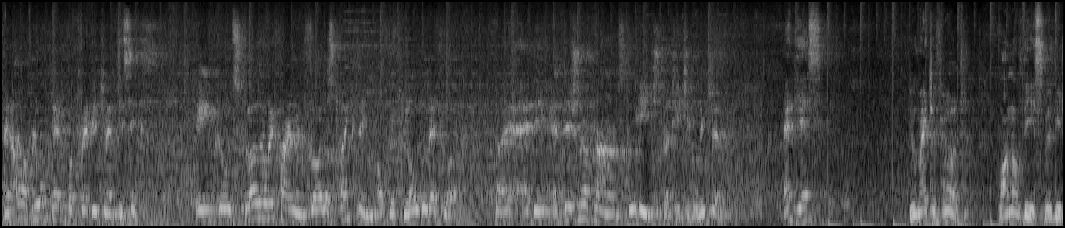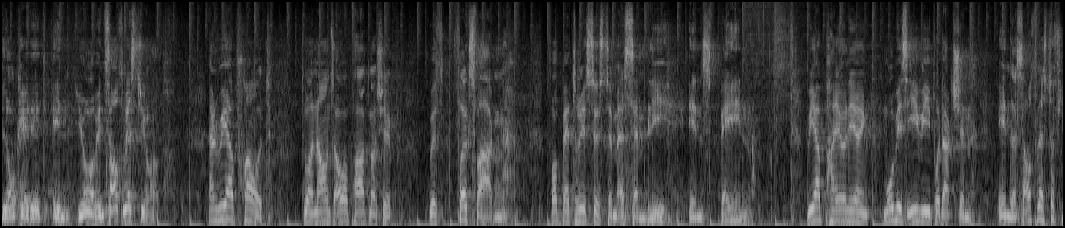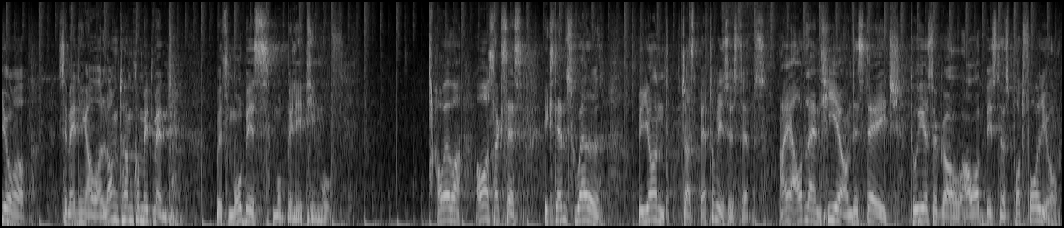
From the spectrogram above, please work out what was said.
And our blueprint for 2026 includes further refinement, further strengthening of the global network by adding additional plants to each strategic region. And yes, you might have heard, one of these will be located in Europe, in Southwest Europe. And we are proud to announce our partnership with Volkswagen for battery system assembly in Spain. We are pioneering Mobis EV production in the southwest of Europe, cementing our long-term commitment with Mobis Mobility Move. However, our success extends well beyond just battery systems. I outlined here on this stage two years ago our business portfolio.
